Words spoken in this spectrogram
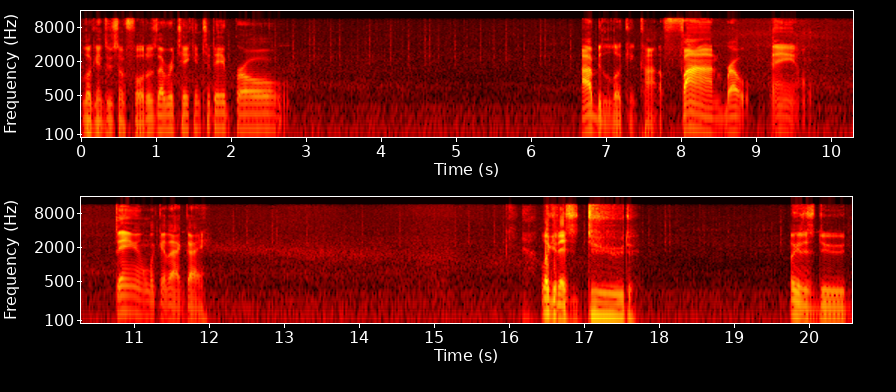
Looking through some photos that were taken today, bro. I be looking kind of fine, bro. Damn. Damn, look at that guy. Look at this dude. Look at this dude.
